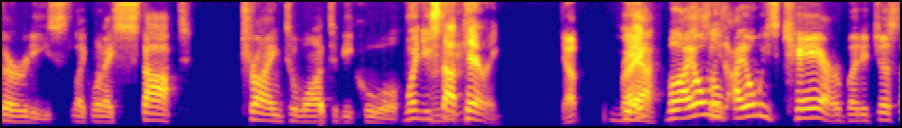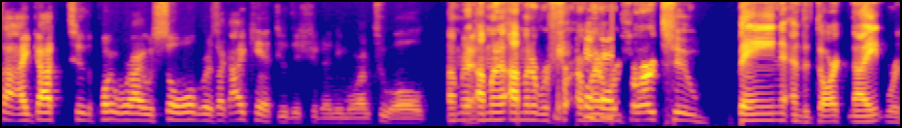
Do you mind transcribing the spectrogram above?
30s, like when I stopped trying to want to be cool. when you stop Mhm. caring. Yep. Right? Yeah. Well, I always So- I always care, but it just I got to the point where I was so old where it's like I can't do this shit anymore. I'm too old. I'm gonna Yeah. I'm gonna I'm gonna refer I'm gonna refer to Bane and the Dark Knight, where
